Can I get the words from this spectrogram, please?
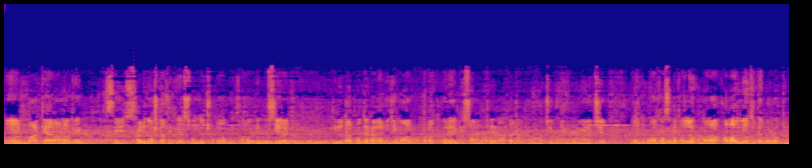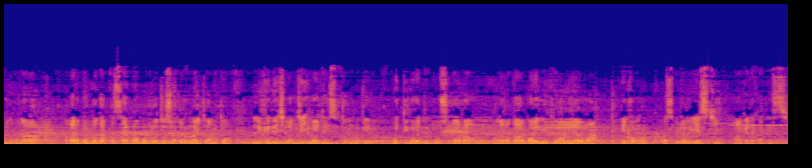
হ্যাঁ মাকে আর আমাকে সেই সাড়ে দশটা থেকে সন্ধ্যে ছটা অবধি থানাতে বসিয়ে রাখি। কিন্তু তারপর দেখা গেল যে মার হঠাৎ করে ভীষণভাবে মাথা যন্ত্রণা হচ্ছে ঘুমি ঘুমি হচ্ছে। নন্দকুমার হাসপাতালে ওনারা আবার নিয়ে যেতে বলল, কিন্তু ওনারা আবার বলল, ডাক্তার সাহেবরা বলল যে সকালবেলায় তো আমি তো লিখে দিয়েছিলাম যে ইমার্জেন্সি তমলুকে ভর্তি করাতে। তো সেটা ওনারা তো আর করেনি তো আমি আর মা এই তমলুক হসপিটালে এসেছি, মাকে দেখাতে এসেছি।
